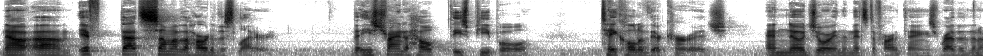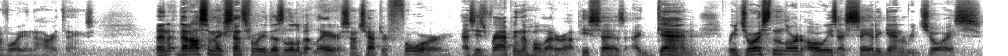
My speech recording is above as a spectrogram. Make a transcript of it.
Now, um, if that's some of the heart of this letter, that he's trying to help these people take hold of their courage and know joy in the midst of hard things rather than avoiding the hard things. Then that also makes sense for what he does a little bit later. So in chapter four, as he's wrapping the whole letter up, he says, Again, rejoice in the Lord always. I say it again, rejoice.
